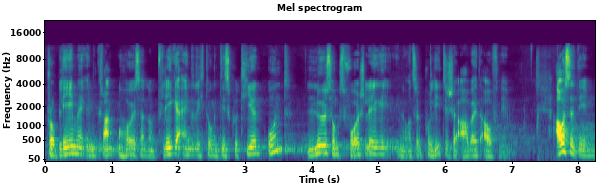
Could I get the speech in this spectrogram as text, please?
Probleme in Krankenhäusern und Pflegeeinrichtungen diskutieren und Lösungsvorschläge in unsere politische Arbeit aufnehmen. Außerdem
